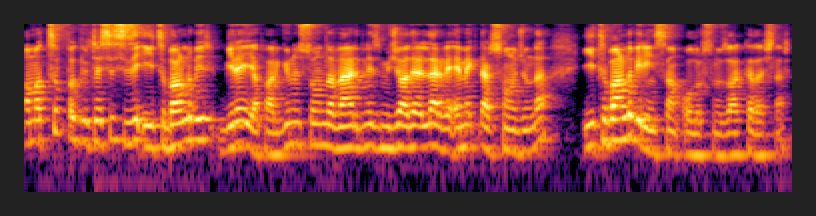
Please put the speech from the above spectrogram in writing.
Ama tıp fakültesi sizi itibarlı bir birey yapar. Günün sonunda verdiğiniz mücadeleler ve emekler sonucunda itibarlı bir insan olursunuz arkadaşlar.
